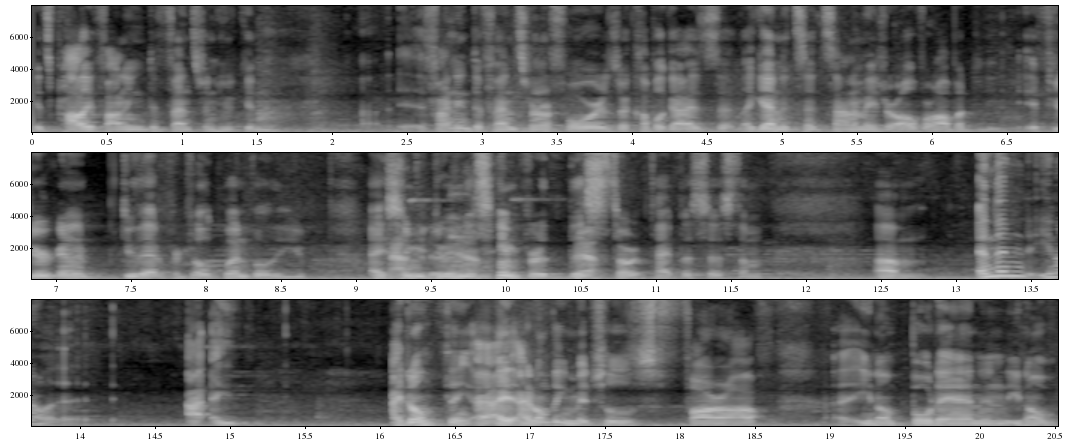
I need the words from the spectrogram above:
it's probably finding defensemen who can. Uh, finding defensemen or forwards, or a couple guys that again, it's it's not a major overhaul, but if you're going to do that for Joel Quenneville, you I assume you're doing the same for this Yeah. sort type of system. Um, and then you know, I I don't think I, I don't think Mitchell's far off. Uh, you know, Beaudin and you know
